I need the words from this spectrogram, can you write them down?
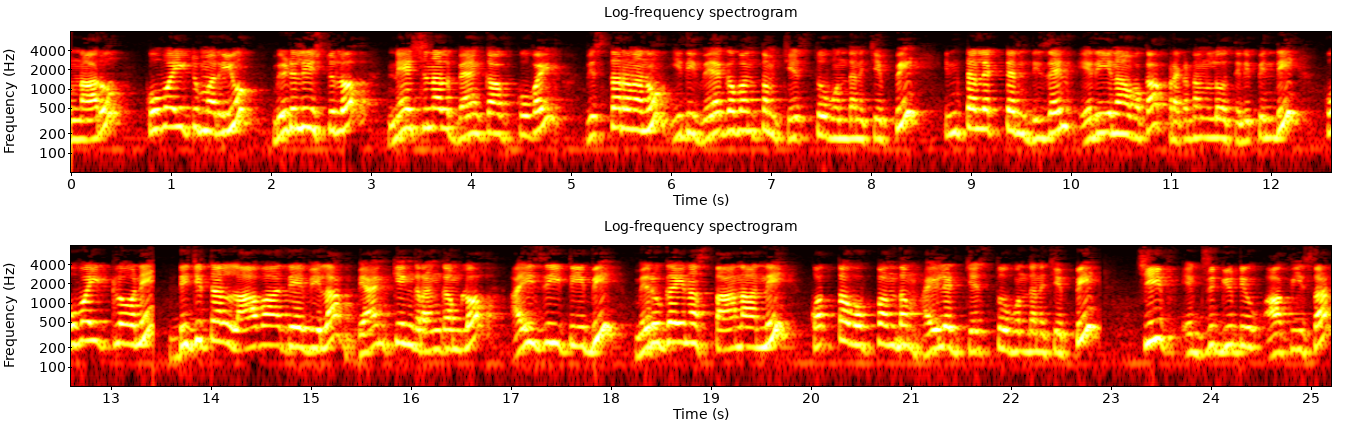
ఉన్నారు. కువైట్ మరియు మిడిల్ ఈస్ట్లో నేషనల్ బ్యాంక్ ఆఫ్ కువైట్ విస్తరణను ఇది వేగవంతం చేస్తూ ఉందని చెప్పి ఇంటలెక్ట్ అండ్ డిజైన్ ఎరీనా ఒక ప్రకటనలో తెలిపింది. కువైట్లోని డిజిటల్ లావాదేవీల బ్యాంకింగ్ రంగంలో ఐజీటీబీ మెరుగైన స్థానాన్ని కొత్త ఒప్పందం హైలైట్ చేస్తూ ఉందని చెప్పి chief executive officer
